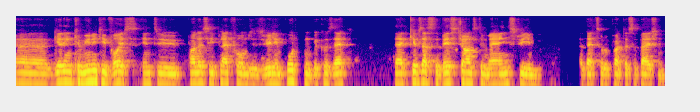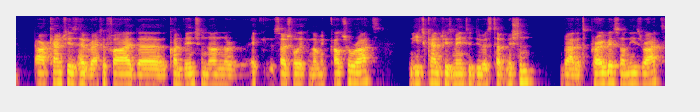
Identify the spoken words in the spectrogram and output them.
uh, getting community voice into policy platforms is really important because that that gives us the best chance to mainstream that sort of participation. Our countries have ratified the Convention on the Social, Economic, Cultural Rights, and each country is meant to do a submission about its progress on these rights.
